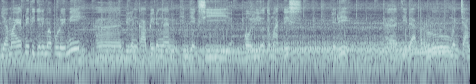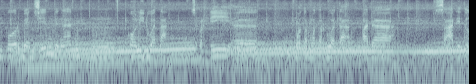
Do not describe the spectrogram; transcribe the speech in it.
Yamaha RD 350 ini uh, dilengkapi dengan injeksi oli otomatis. Jadi uh, tidak perlu mencampur bensin dengan um, oli dua tak. Seperti motor-motor uh, dua tak pada saat itu.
